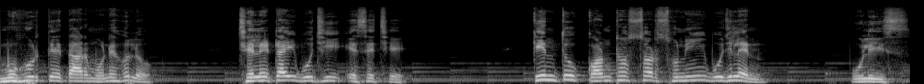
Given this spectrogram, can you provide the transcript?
মুহূর্তে তার মনে হলো, ছেলেটাই বুঝি এসেছে। কিন্তু কণ্ঠস্বর শুনেই বুঝলেন, পুলিশ।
